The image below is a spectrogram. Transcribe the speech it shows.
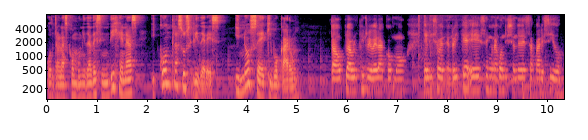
contra las comunidades indígenas y contra sus líderes, y no se equivocaron. Tanto Brooklyn Rivera como Elizabeth Enrique es en una condición de desaparecido,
